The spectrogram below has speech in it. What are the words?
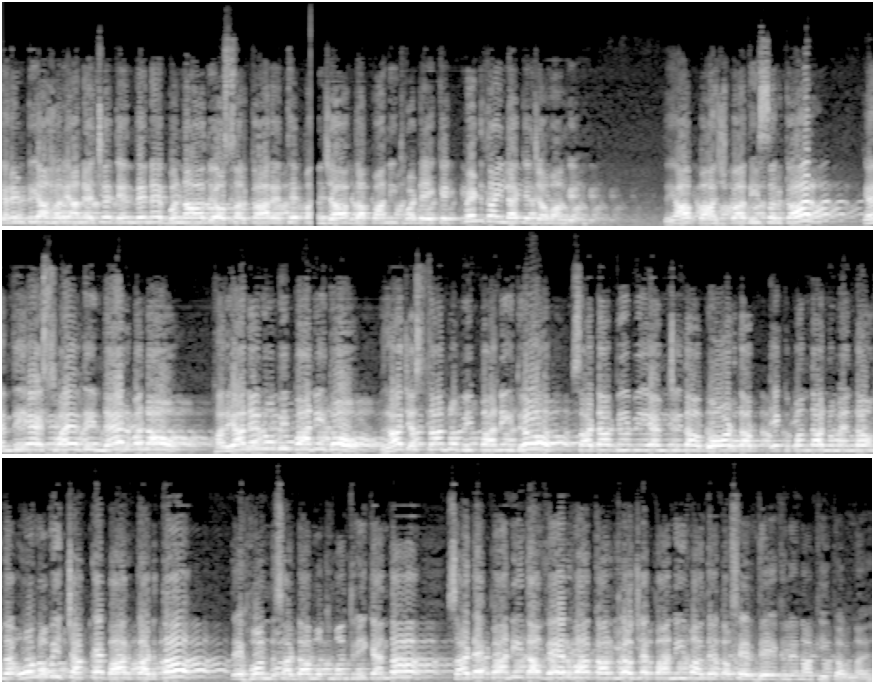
ਗਾਰੰਟੀਆਂ ਹਰਿਆਣੇ 'ਚ ਦਿੰਦੇ ਨੇ, ਬਣਾ ਦਿਓ ਸਰਕਾਰ, ਇੱਥੇ ਪੰਜਾਬ ਦਾ ਪਾਣੀ ਤੁਹਾਡੇ ਇੱਕ ਇੱਕ ਪਿੰਡ ਤਾਈਂ ਲੈ ਕੇ ਜਾਵਾਂਗੇ। ਤੇ ਆ ਭਾਜਪਾ ਦੀ ਸਰਕਾਰ ਕਹਿੰਦੀ ਹੈ, ਇਸਰਾਇਲ ਦੀ ਨਹਿਰ ਬਣਾਓ, ਹਰਿਆਣੇ ਨੂੰ ਵੀ ਪਾਣੀ ਦਿਓ, ਰਾਜਸਥਾਨ ਨੂੰ ਵੀ ਪਾਣੀ ਦਿਓ। ਸਾਡਾ ਬੀਬੀਐਮਜੀ ਦਾ ਬੋਰਡ ਦਾ ਇੱਕ ਬੰਦਾ ਨੁਮਾਇੰਦਾ ਹੁੰਦਾ, ਉਹਨੂੰ ਵੀ ਚੱਕ ਕੇ ਬਾਹਰ ਕੱਢਤਾ। ਤੇ ਹੁਣ ਸਾਡਾ ਮੁੱਖ ਮੰਤਰੀ ਕਹਿੰਦਾ, ਸਾਡੇ ਪਾਣੀ ਦਾ ਵੇਰਵਾ ਕਰ ਲਿਓ, ਜੇ ਪਾਣੀ ਵਾਧੇ ਤਾਂ ਫਿਰ ਦੇਖ ਲੈਣਾ ਕੀ ਕਰਨਾ ਹੈ।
